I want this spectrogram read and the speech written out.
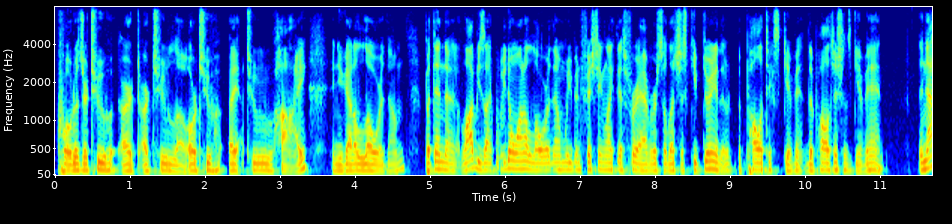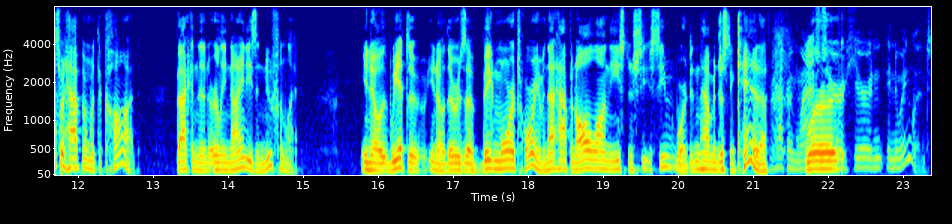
quotas are too are, are too low or too uh, too high, and you got to lower them. But then the lobby's like, we don't want to lower them. We've been fishing like this forever, so let's just keep doing it. The, the politics give in, the politicians give in, and that's what happened with the cod back in the early '90s in Newfoundland you know, we had to, you know, there was a big moratorium, and that happened all along the eastern seaboard. It didn't happen just in Canada. It happened last where, year here in, in, New England.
